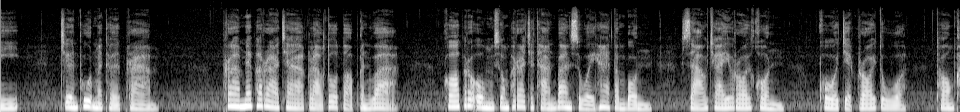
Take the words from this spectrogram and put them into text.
นี้ เชิญพูดมาเถิดพราหมณ์ พราหมณ์และพระราชากล่าวโต้ตอบกันว่า ขอพระองค์ทรงพระราชทานบ้านสวยห้าตำบล สาวใช้ร้อยคน โคเจ็ดร้อยตัว ทองค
